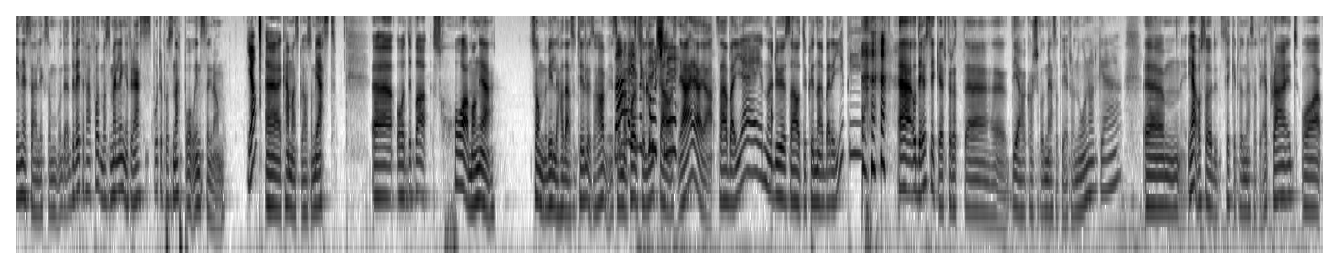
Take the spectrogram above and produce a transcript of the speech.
Inni seg, liksom. Det, det vet jeg, for jeg har fått masse meldinger, for jeg spurte på Snap og Instagram Ja. uh, hvem jeg skulle ha som gjest. Uh, og det var så mange som ville ha deg, så tydeligvis så har vi samme folk som liker oss. Ja, ja, ja. Så jeg bare yeah, når du sa at du kunne, bare jippi. eh, og det er jo sikkert for at eh, de har kanskje fått med seg at vi er fra Nord-Norge. Um, ja, også sikkert fått med seg at det er pride, og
